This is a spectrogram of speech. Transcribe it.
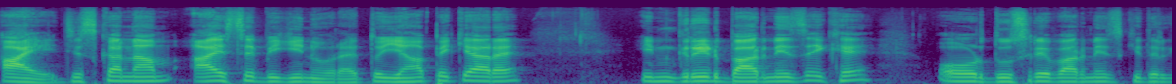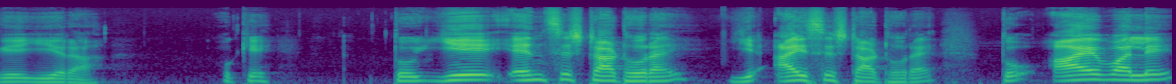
आई जिसका नाम आई से बिगिन हो रहा है। तो यहाँ पे क्या रहा है? इनग्रिड बार्नेज एक है, और दूसरे बार्नेज किधर गए ये रहा। ओके तो ये एन से स्टार्ट हो रहा है, ये आई से स्टार्ट हो रहा है। तो आई वाले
